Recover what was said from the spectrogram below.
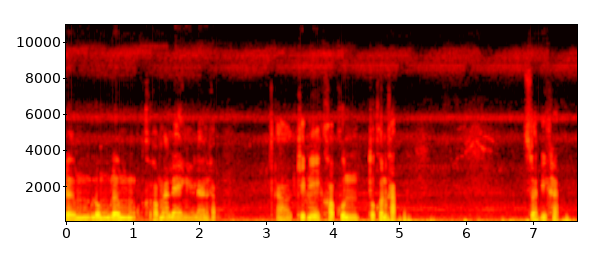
เริ่มลมเริ่มเข้ามาแรงอีกแล้วนะครับคลิปนี้ขอบคุณทุกคนครับ สวัสดีครับ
